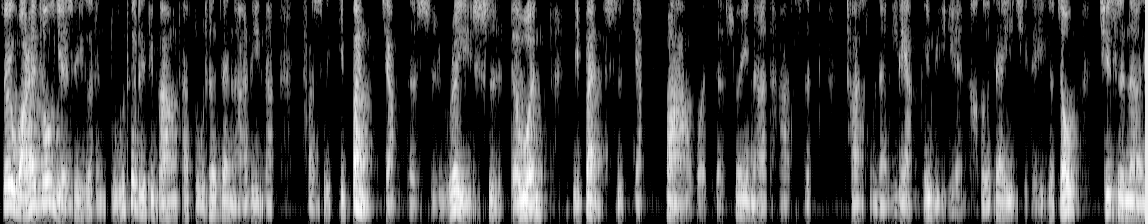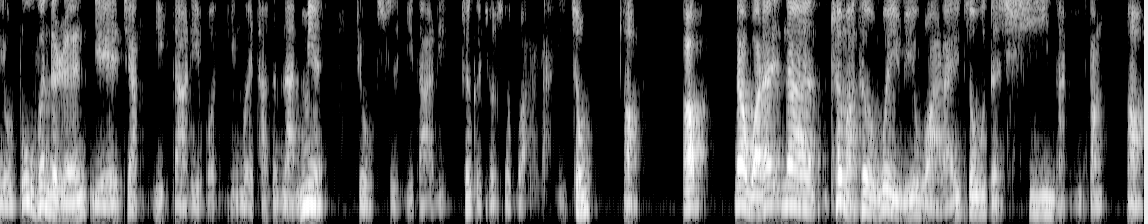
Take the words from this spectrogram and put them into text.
所以瓦莱州也是一个很独特的地方。它独特在哪里呢？它是一半讲的是瑞士德文，一半是讲法文的，所以呢，它是它是呢两个语言合在一起的一个州。其实呢，有部分的人也讲意大利文，因为它的南面就是意大利，这个就是瓦莱州啊。好。那瓦莱那特马特位于瓦莱州的西南方啊，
